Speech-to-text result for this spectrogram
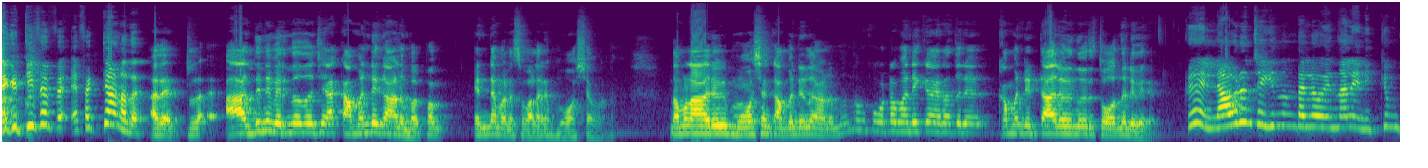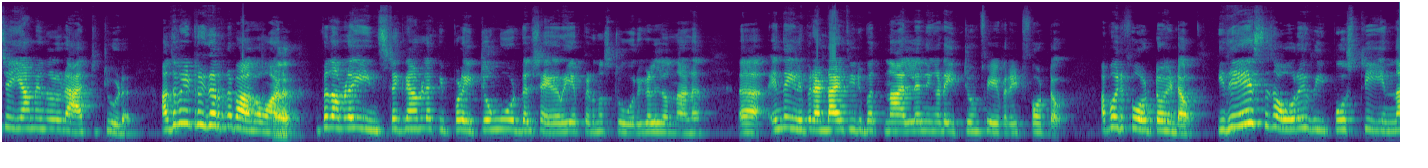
നെഗറ്റീവ് എഫക്റ്റ് ആണത്. അതെ അതിന് വരുന്നത് വെച്ചാൽ ആ കമന്റ് കാണുമ്പോൾ ഇപ്പം എന്റെ മനസ്സ് വളരെ മോശമാണ്. നമ്മൾ ആ ഒരു മോശം കമന്റുകൾ കാണുമ്പോൾ നമുക്ക് ഓട്ടോമാറ്റിക് അതിനകത്തൊരു കമന്റ് ഇട്ടാലോ എന്നൊരു തോന്നൽ വരും. എല്ലാവരും ചെയ്യുന്നുണ്ടല്ലോ എന്നാൽ എനിക്കും ചെയ്യാം എന്നുള്ള ഒരു ആറ്റിറ്റ്യൂഡ് അതും ഈ ട്രിഗറിന്റെ ഭാഗമാണ്. ഇപ്പൊ നമ്മൾ ഇൻസ്റ്റാഗ്രാമിലൊക്കെ ഇപ്പോൾ ഏറ്റവും കൂടുതൽ ഷെയർ ചെയ്യപ്പെടുന്ന സ്റ്റോറികളിൽ ഒന്നാണ് എന്തെങ്കിലും ഇപ്പൊ രണ്ടായിരത്തി ഇരുപത്തിനാലിലെ നിങ്ങളുടെ ഏറ്റവും ഫേവറേറ്റ് ഫോട്ടോ അപ്പൊ ഒരു ഫോട്ടോ ഉണ്ടാവും. ഇതേ സ്റ്റോറി റീപോസ്റ്റ് ചെയ്യുന്ന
